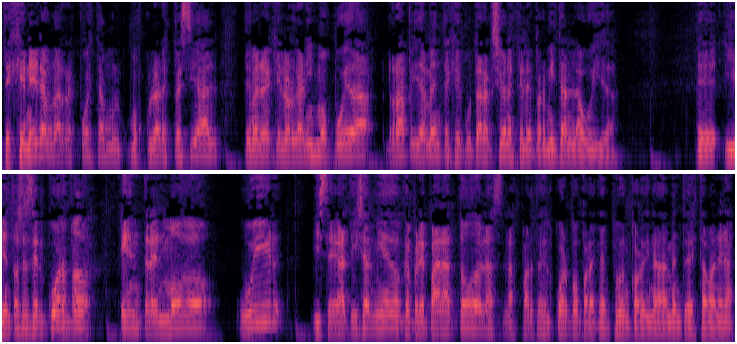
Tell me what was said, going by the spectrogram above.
te genera una respuesta mu- muscular especial, de manera que el organismo pueda rápidamente ejecutar acciones que le permitan la huida. Eh, y entonces el cuerpo Mamá. entra en modo huir y se gatilla el miedo que prepara todas las, las partes del cuerpo para que actúen coordinadamente de esta manera.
